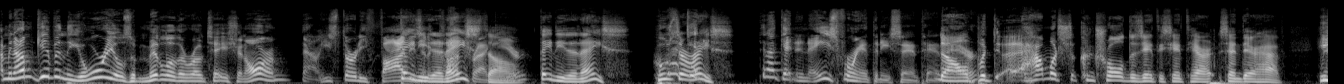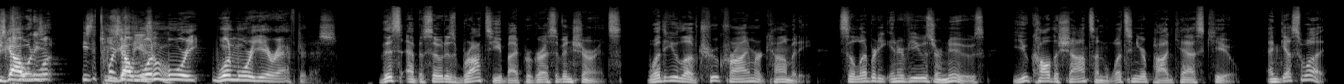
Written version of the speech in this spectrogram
I mean, I'm giving the Orioles a middle of the rotation arm. Now he's 35. they he's need an ace though. year. They need an ace. Who's They're their not ace? They're not getting an ace for Anthony Santander. No, but uh, how much control does Anthony Santer- Santander have? he's got 20 one. He's a he's got years one old. more one more year after this. This episode is brought to you by Progressive Insurance. Whether you love true crime or comedy, celebrity interviews or news, you call the shots on what's in your podcast queue. And guess what?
